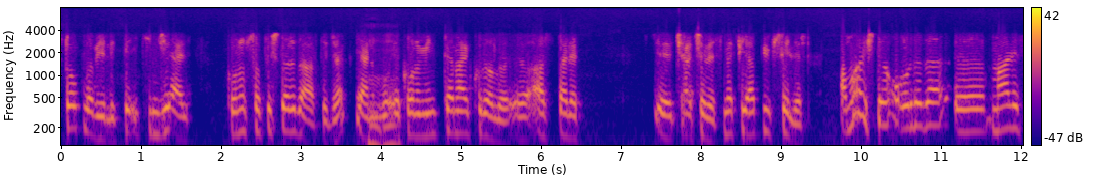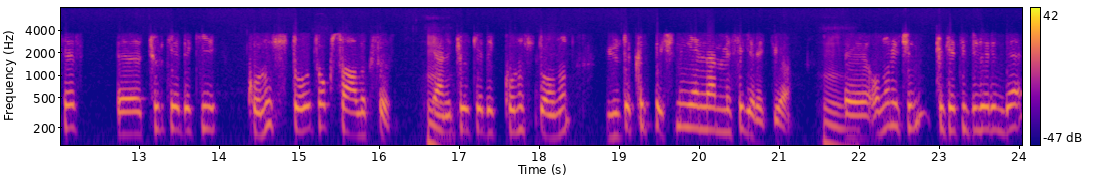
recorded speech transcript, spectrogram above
stokla birlikte ikinci el konut satışları da artacak. Yani bu ekonominin temel kuralı e, arz talep e, çerçevesinde fiyat yükselir. Ama işte orada da e, maalesef e, Türkiye'deki konut stoğu çok sağlıksız. Yani Türkiye'deki konut stoğunun %45'inin yenilenmesi gerekiyor. Hmm. Ee, onun için tüketicilerin de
